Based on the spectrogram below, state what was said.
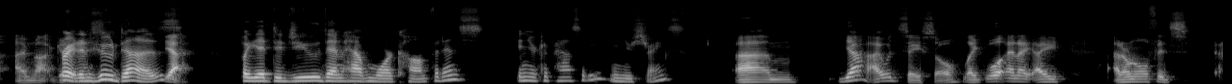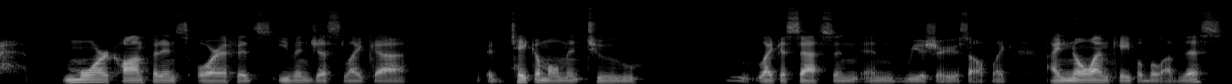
I'm not gonna right and who does Yeah, But yet, did you then have more confidence in your capacity, in your strengths? Um, yeah, I would say so. Like, well, and I, I, I don't know if it's more confidence or if it's even just like uh, take a moment to like assess and and reassure yourself. Like, I know I'm capable of this.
